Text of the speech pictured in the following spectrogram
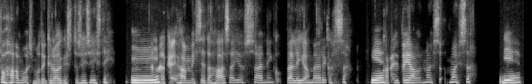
Pahama olisi muuten kyllä oikeasti tosi siisti. Mm. Melkein ihan missä tahansa jossain niin Väli-Amerikassa, yep. Karibian noissa maissa. Jep.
